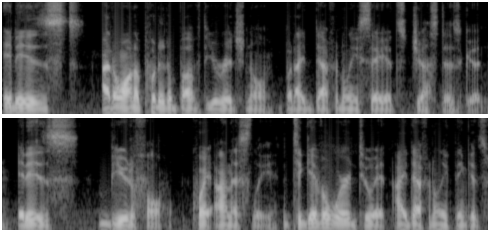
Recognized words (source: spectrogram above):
it is I don't want to put it above the original, but I definitely say it's just as good. It is beautiful, quite honestly. To give a word to it, I definitely think it's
